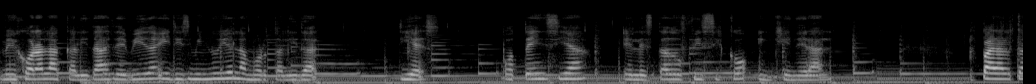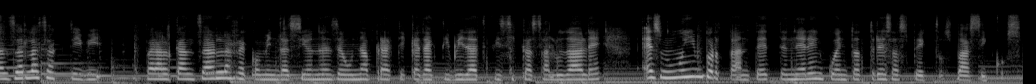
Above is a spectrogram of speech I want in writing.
Mejora la calidad de vida y disminuye la mortalidad. 10. Potencia el estado físico en general. Para alcanzar las para alcanzar las recomendaciones de una práctica de actividad física saludable es muy importante tener en cuenta tres aspectos básicos.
